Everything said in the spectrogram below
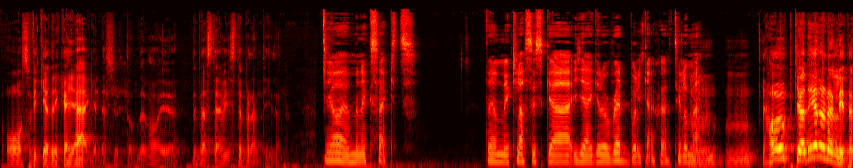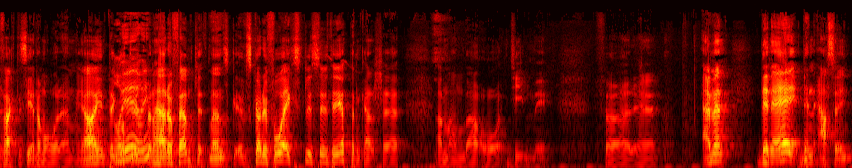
Och så fick jag dricka Jäger dessutom. Det var ju det bästa jag visste på den tiden. Ja, ja men exakt. Den klassiska Jäger och Red Bull kanske till och med. Mm, mm. Jag har uppgraderat den lite faktiskt genom åren. Jag har inte oj, gått oj, ut med den här offentligt. Men ska du få exklusiviteten kanske Amanda och Jimmy? För, äh, men den är, den, alltså en,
